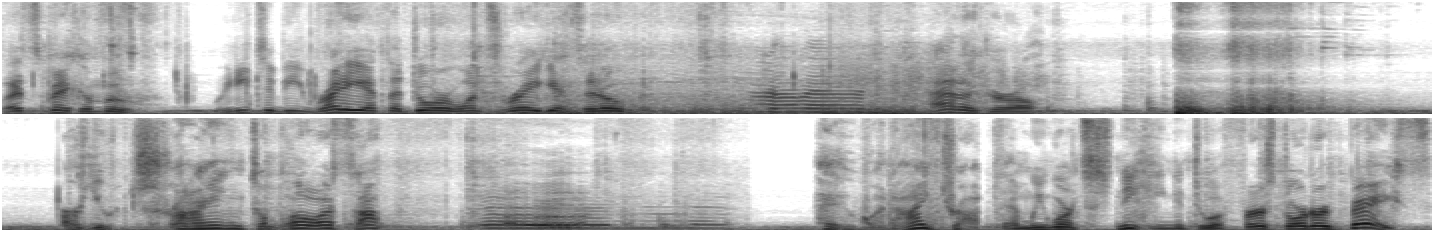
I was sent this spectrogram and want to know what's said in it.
Let's make a move. We need to be ready at the door once Rey gets it open. Atta girl. Are you trying to blow us up? Hey, when I dropped them, we weren't sneaking into a First Order base.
